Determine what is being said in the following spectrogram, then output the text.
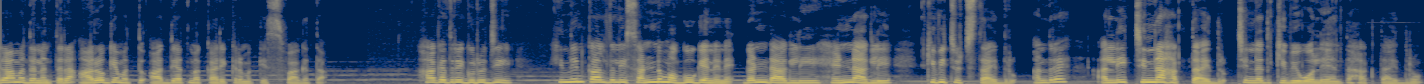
ವಿರಾಮದ ನಂತರ ಆರೋಗ್ಯ ಮತ್ತು ಆಧ್ಯಾತ್ಮ ಕಾರ್ಯಕ್ರಮಕ್ಕೆ ಸ್ವಾಗತ. ಹಾಗಾದರೆ ಗುರುಜಿ, ಹಿಂದಿನ ಕಾಲದಲ್ಲಿ ಸಣ್ಣ ಮಗುಗೇನೆ ಗಂಡಾಗಲಿ, ಹೆಣ್ಣಾಗಲಿ ಕಿವಿ ಚುಚ್ತಾ ಇದ್ದರು ಅಂದರೆ ಅಲ್ಲಿ ಚಿನ್ನ ಹಾಕ್ತಾ ಇದ್ರು, ಚಿನ್ನದ ಕಿವಿ ಓಲೆ ಅಂತ ಹಾಕ್ತಾ ಇದ್ರು.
